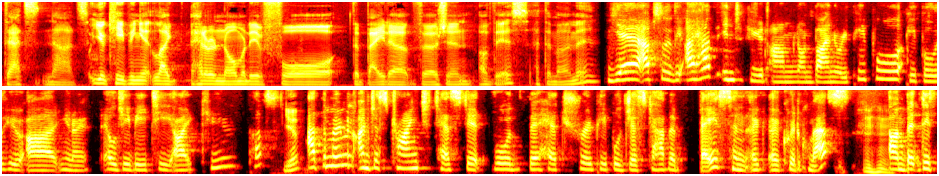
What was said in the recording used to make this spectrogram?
that's nuts. You're keeping it like heteronormative for the beta version of this at the moment. Yeah, absolutely. I have interviewed um, non-binary people, people who are, you know, LGBTIQ plus. Yep. At the moment, I'm just trying to test it for the hetero people just to have a base and a, a critical mass. Mhm. Um, but this,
